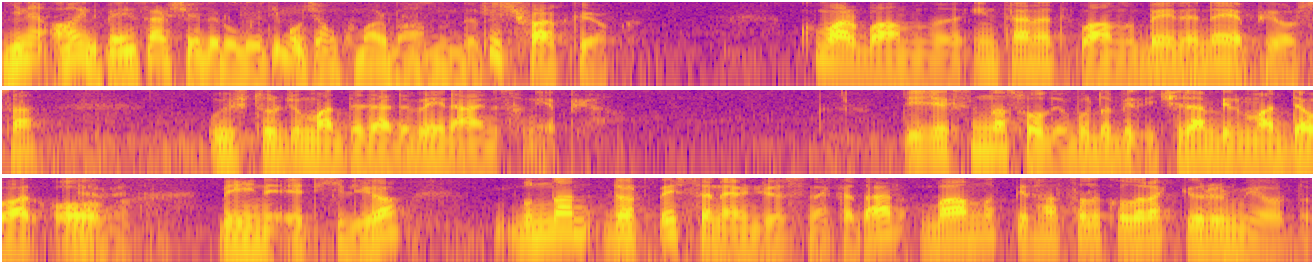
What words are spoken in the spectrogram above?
Yine aynı benzer şeyler oluyor değil mi hocam kumar bağımlılığında? da? Hiç farkı yok. Kumar bağımlılığı, internet bağımlılığı beyne ne yapıyorsa uyuşturucu maddelerde beyne aynısını yapıyor. Diyeceksin nasıl oluyor? Burada bir içilen bir madde var. O Evet. beyni etkiliyor. Bundan 4-5 sene öncesine kadar bağımlılık bir hastalık olarak görülmüyordu.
